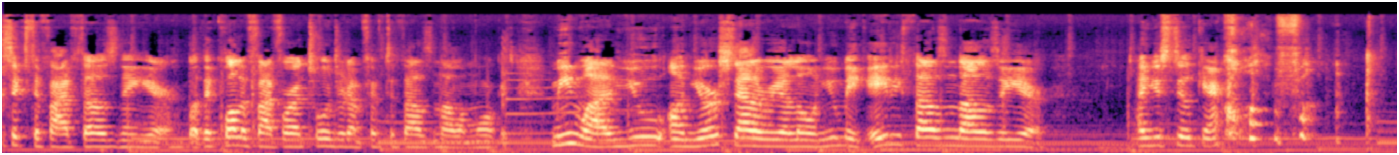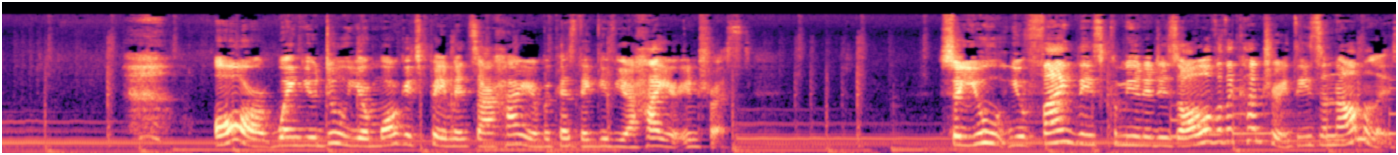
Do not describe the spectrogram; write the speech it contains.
sixty-five thousand a year, but they qualify for a two hundred and fifty thousand dollar mortgage. Meanwhile, you on your salary alone, you make eighty thousand dollars a year, and you still can't qualify. or when you do, your mortgage payments are higher because they give you a higher interest. So you you find these communities all over the country, these anomalies,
